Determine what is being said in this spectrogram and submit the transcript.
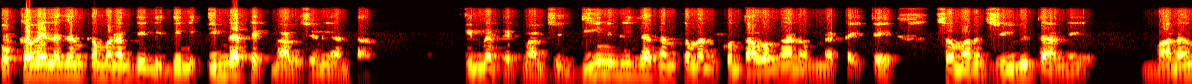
ఒకవేళ కనుక మనం దీన్ని దీన్ని ఇన్నర్ టెక్నాలజీని అంటారు. Inner technology. దీని మీద కనుక మనకు కొంత అవగాహన ఉన్నట్టయితే సో మన జీవితాన్ని మనం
